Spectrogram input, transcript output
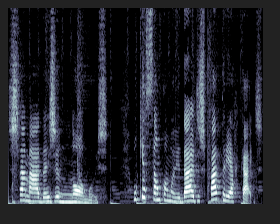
chamadas de nomos. O que são comunidades patriarcais?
